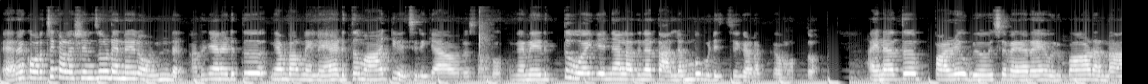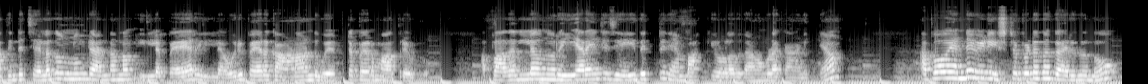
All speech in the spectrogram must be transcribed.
വേറെ കുറച്ച് കളക്ഷൻസ് കൂടെ എന്റെ കയ്യിലുണ്ട്. അത് ഞാൻ എടുത്ത് ഞാൻ പറഞ്ഞില്ലേ ഞാൻ എടുത്ത് മാറ്റി വെച്ചിരിക്കുക ആ ഒരു സംഭവം. കാരണം എടുത്തു പോയി കഴിഞ്ഞാൽ അതിനെ തലമ്പ് പിടിച്ച് കിടക്കുക മൊത്തം. അതിനകത്ത് പഴയ ഉപയോഗിച്ച വേറെ ഒരുപാടെണ്ണം അതിന്റെ ചിലതൊന്നും രണ്ടെണ്ണം ഇല്ല പേരില്ല. ഒരു പേര് കാണാണ്ട് പോയി. ഒറ്റ പേർ മാത്രമേ ഉള്ളൂ. അപ്പോൾ അതെല്ലാം ഒന്ന് റീഅറേഞ്ച് ചെയ്തിട്ട് ഞാൻ ബാക്കിയുള്ളത് കാണും കൂടെ കാണിക്കാം. അപ്പോൾ എന്റെ വീഡിയോ ഇഷ്ടപ്പെട്ടെന്ന് കരുതുന്നു.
